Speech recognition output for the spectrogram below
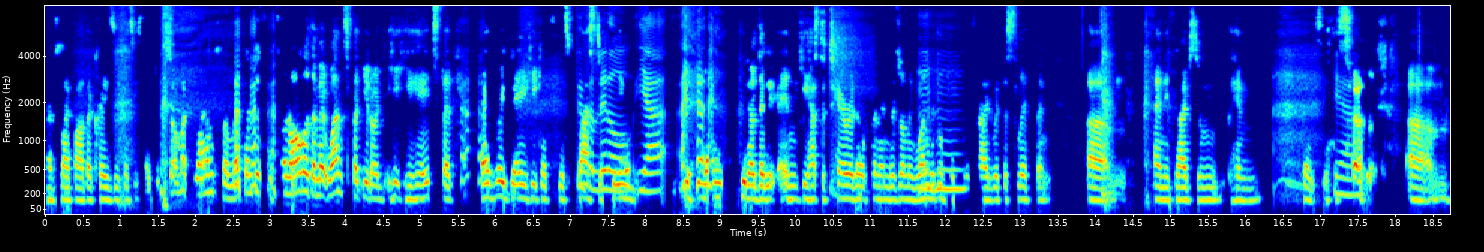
drives my father crazy because he's like, "It's so much landfill. Let them just return all of them at once." But you know, he, he hates that every day he gets this plastic little, yeah, one, you know that, it, and he has to tear it open, and there's only one mm-hmm. little bit mm-hmm. inside with the slip, and um, and it drives him him crazy. Yeah. So, um,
